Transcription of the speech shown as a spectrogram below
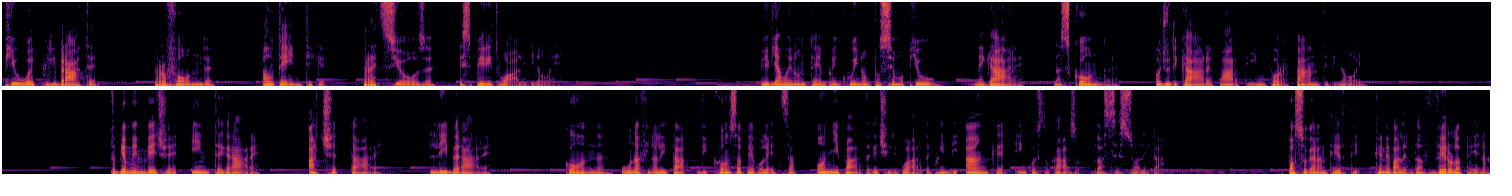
più equilibrate, profonde, autentiche, preziose e spirituali di noi. Viviamo in un tempo in cui non possiamo più negare, nascondere o giudicare parti importanti di noi Dobbiamo invece integrare, accettare, liberare con una finalità di consapevolezza ogni parte che ci riguarda, quindi anche in questo caso la sessualità. Posso garantirti che ne vale davvero la pena.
